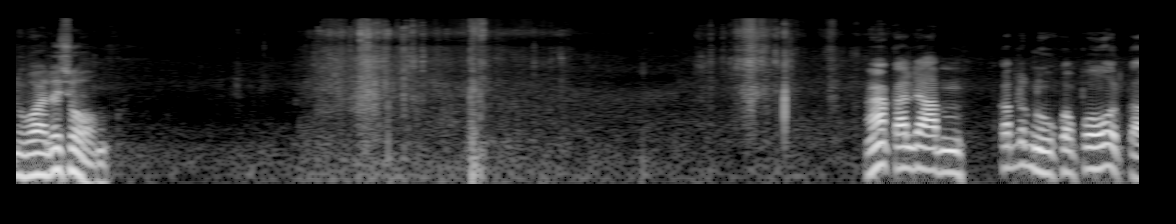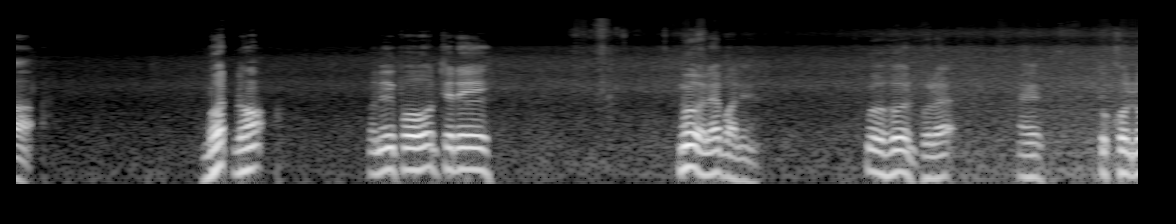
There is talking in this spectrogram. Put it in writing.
หนูวายได้สองฮะการดำกับลูกหนูของโพดก็เบิดเนาะวันนี้โพดจะได้เมื่อแล้วบ่เนี่ยเมื่อเฮิร์นพูดแล้วให้ทุกคน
